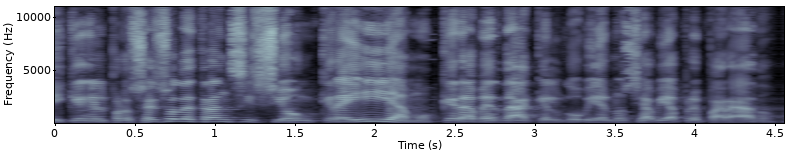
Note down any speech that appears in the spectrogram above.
Y que en el proceso de transición creíamos que era verdad que el gobierno se había preparado.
